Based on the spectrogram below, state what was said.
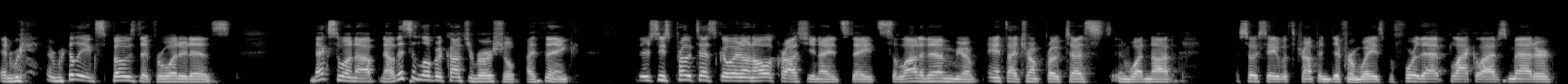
and re- really exposed it for what it is. Next one up. Now, this is a little bit controversial, I think. There's these protests going on all across the United States. A lot of them, you know, anti-Trump protests and whatnot, associated with Trump in different ways. Before that, Black Lives Matter.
